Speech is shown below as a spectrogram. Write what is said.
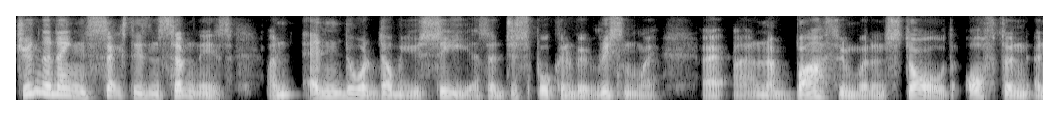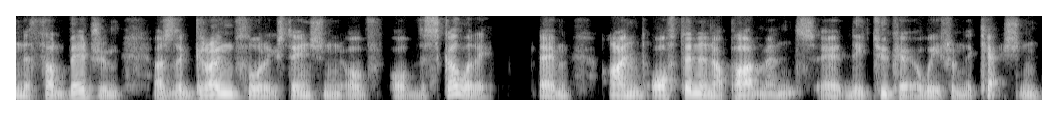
during the 1960s and 70s, an indoor WC, as I'd just spoken about recently, uh, and a bathroom were installed, often in the third bedroom, as the ground floor extension of, of the scullery. Um, and often in apartments, uh, they took it away from the kitchen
